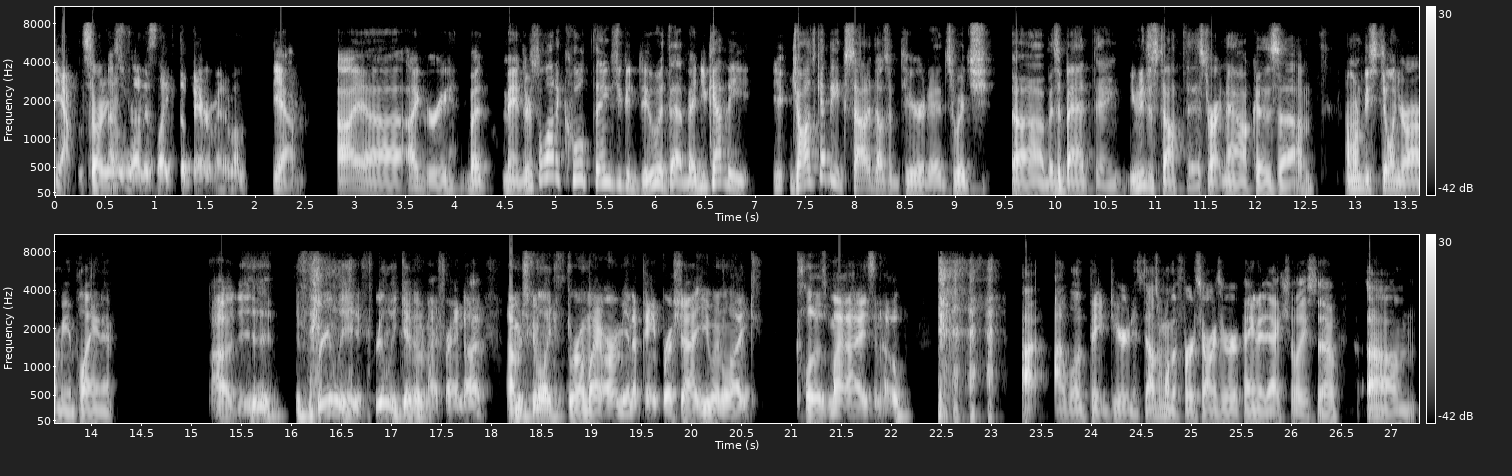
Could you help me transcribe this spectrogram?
Yeah, and starting at true. one is like the bare minimum Yeah, I uh, I agree. But man, there's a lot of cool things you could do with that, man. You got me, you, John's got me excited about some Tyranids, which uh, is a bad thing. You need to stop this right now because um, I'm gonna be stealing your army and playing it. Uh, it- freely, freely given, my friend. I, I'm just gonna like throw my army and a paintbrush at you and like close my eyes and hope. I, I love painting Tyranids. That was one of the first armies I ever painted, actually. So um,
